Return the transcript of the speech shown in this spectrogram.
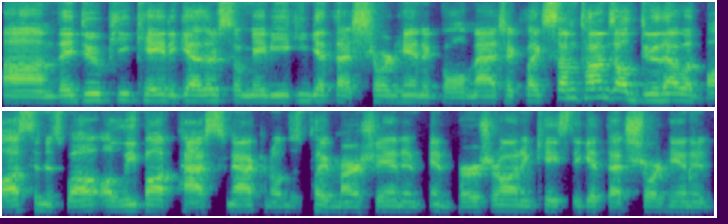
Um, they do PK together, so maybe you can get that shorthanded goal magic. Like sometimes I'll do that with Boston as well. I'll leave off Pastrnak and I'll just play Marchand and, and Bergeron in case they get that shorthanded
